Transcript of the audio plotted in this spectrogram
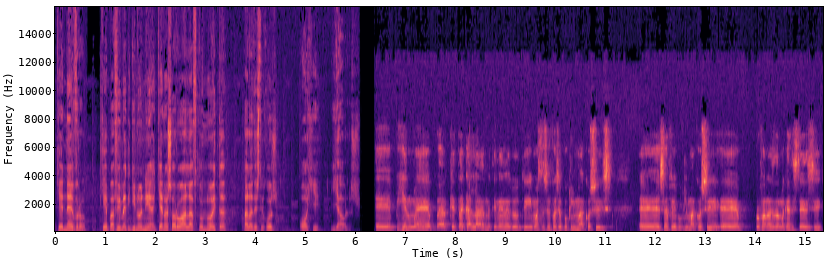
και νεύρο και επαφή με την κοινωνία και ένα σωρό άλλα αυτονόητα, αλλά δυστυχώς όχι για όλους. Ε, πηγαίνουμε αρκετά καλά με την έννοια ότι είμαστε σε φάση αποκλιμάκωσης ε, σαφή αποκλιμάκωση. Ε, Προφανώς με καθυστέρηση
